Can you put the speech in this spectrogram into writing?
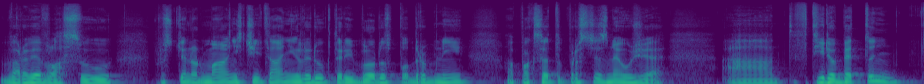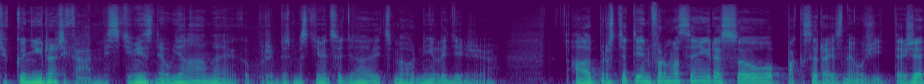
barvy vlasů, prostě normální sčítání lidu, který bylo dost podrobný a pak se to prostě zneužije. A v té době to jako nikdo neříká, my s tím nic neuděláme, jako, proč bychom s tím něco dělali, jsme hodní lidi, že jo. Ale prostě ty informace někde jsou a pak se dají zneužít. Takže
